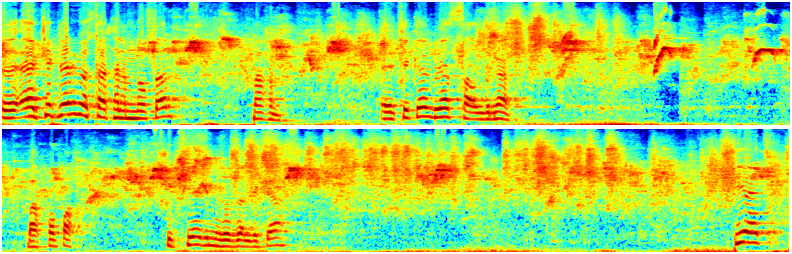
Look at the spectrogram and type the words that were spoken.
Ee, erkekleri göstertelim dostlar. Bakın. Erkekler biraz saldırgan. Bak bak bak. Şu piyedimiz özellikle. Piyet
